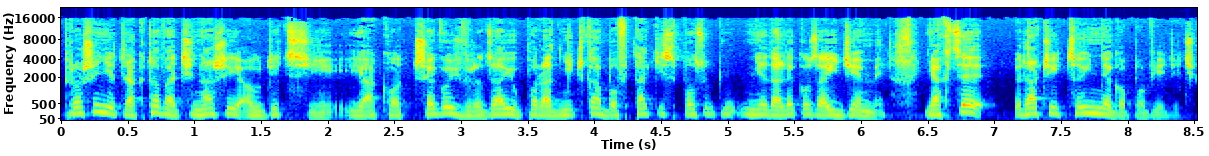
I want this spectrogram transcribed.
proszę nie traktować naszej audycji jako czegoś w rodzaju poradniczka, bo w taki sposób niedaleko zajdziemy. Ja chcę raczej co innego powiedzieć.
